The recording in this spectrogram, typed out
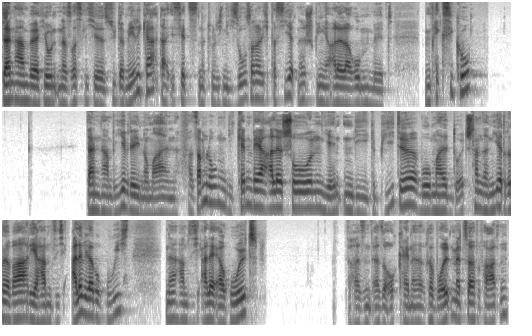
dann haben wir hier unten das restliche Südamerika. Da ist jetzt natürlich nicht so sonderlich passiert. Ne? Spielen ja alle darum mit Mexiko. Dann haben wir hier wieder die normalen Versammlungen, die kennen wir ja alle schon. Hier hinten die Gebiete, wo mal Deutsch-Tansania drin war, die haben sich alle wieder beruhigt, ne, haben sich alle erholt. Da sind also auch keine Revolten mehr zu erwarten.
